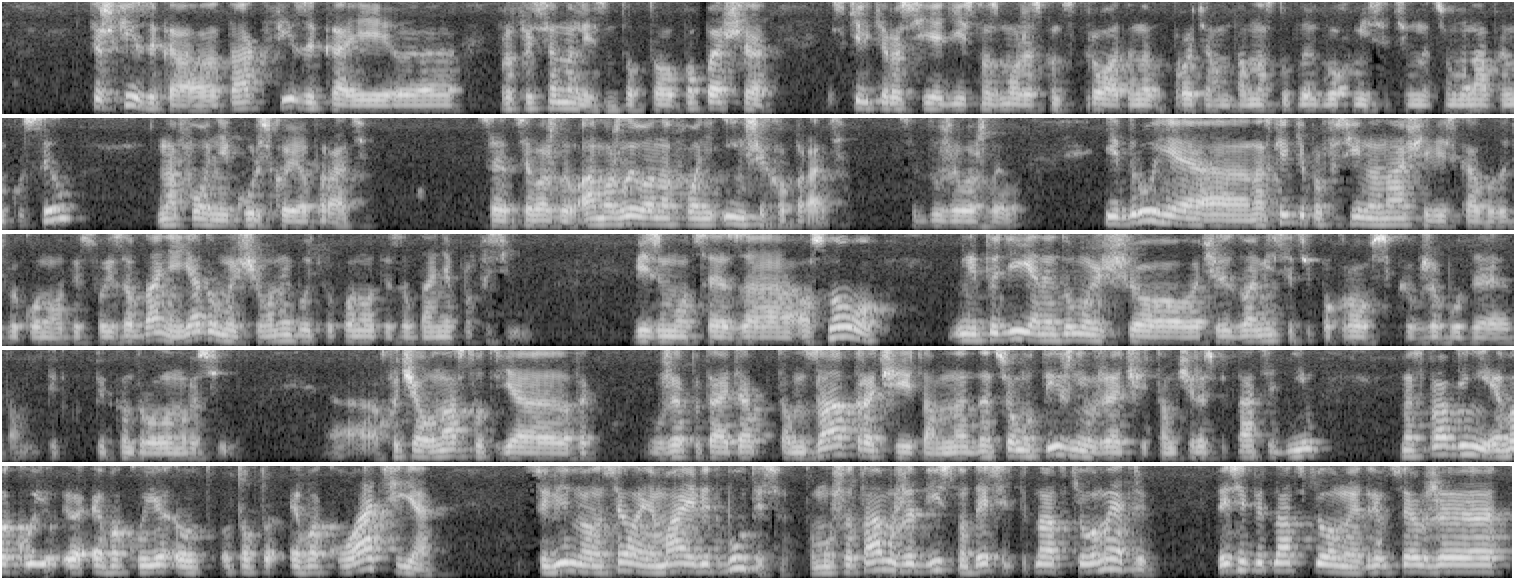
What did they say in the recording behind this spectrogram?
Це ж фізика, так, фізика і е, професіоналізм. Тобто, по-перше, скільки Росія дійсно зможе сконцентрувати на протягом там наступних двох місяців на цьому напрямку сил на фоні курської операції, це це важливо. А можливо, на фоні інших операцій. Це дуже важливо. І друге, е, наскільки професійно наші війська будуть виконувати свої завдання, я думаю, що вони будуть виконувати завдання професійно. Візьмемо це за основу. І тоді я не думаю, що через два місяці Покровськ вже буде там під, під контролем Росії. Хоча у нас тут я так вже питають, а там завтра, чи там на, на цьому тижні, вже чи там через 15 днів. Насправді ні, еваку... еваку... тобто евакуація цивільного населення має відбутися, тому що там вже дійсно 10-15 кілометрів. 10-15 кілометрів це вже е,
